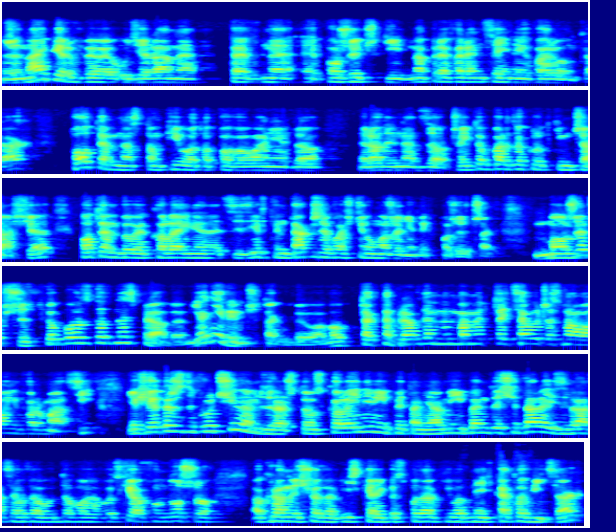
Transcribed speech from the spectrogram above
że najpierw były udzielane pewne y, pożyczki na preferencyjnych warunkach, potem nastąpiło to powołanie do Rady Nadzorczej, to w bardzo krótkim czasie. Potem były kolejne decyzje, w tym także właśnie umorzenie tych pożyczek. Może wszystko było zgodne z prawem. Ja nie wiem, czy tak było, bo tak naprawdę my mamy tutaj cały czas mało informacji. Ja się też zwróciłem zresztą z kolejnymi pytaniami i będę się dalej zwracał do, do Wojewódzkiego Funduszu Ochrony Środowiska i Gospodarki Wodnej w Katowicach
